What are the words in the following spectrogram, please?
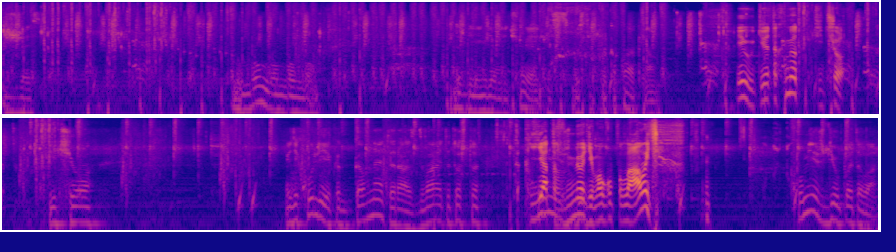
Жесть. Бум-бум-бум-бум-бум. Подожди, не делай ничего, я сейчас быстро прокопаю к нам. И у тебя так мед течет. И чё? Эти хули как говна это раз, два это то, что... Так я-то в меде могу плавать. Помнишь дюб этого?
